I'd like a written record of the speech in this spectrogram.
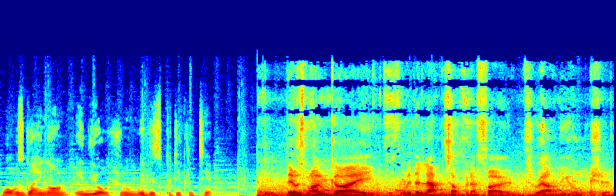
what was going on in the auction room with this particular tip. There was one guy with a laptop and a phone throughout the auction.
